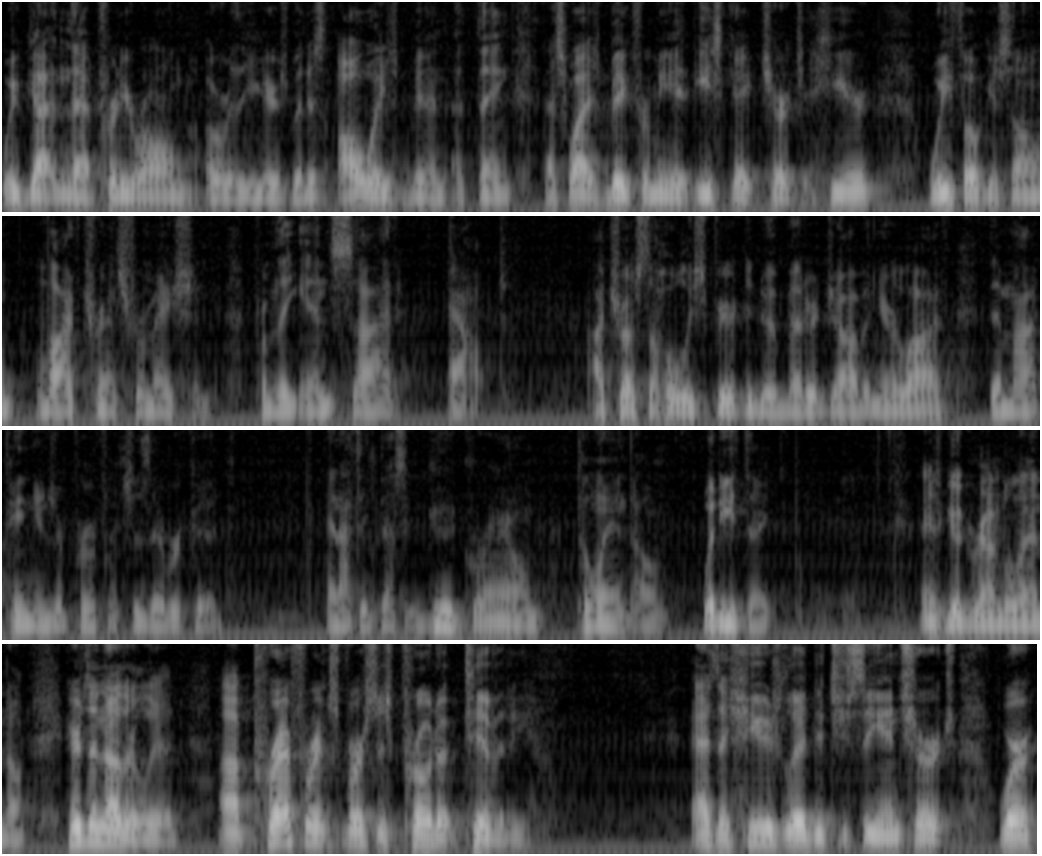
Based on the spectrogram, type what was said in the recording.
we've gotten that pretty wrong over the years, but it's always been a thing. That's why it's big for me at Eastgate Church. Here, we focus on life transformation from the inside out. I trust the Holy Spirit to do a better job in your life than my opinions or preferences ever could. And I think that's a good ground to land on. What do you think? It's a good ground to land on. Here's another lid uh, preference versus productivity. As a huge lid that you see in church, where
